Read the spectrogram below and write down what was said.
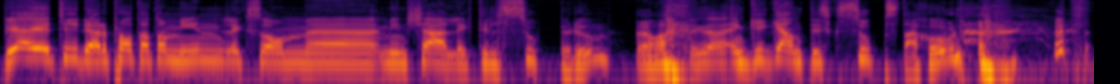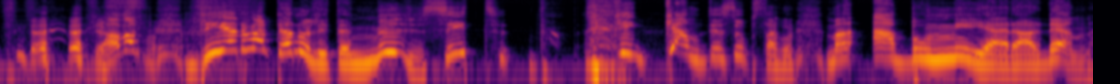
Vi har ju tidigare pratat om min, liksom, eh, min kärlek till soprum. Ja. En gigantisk sopstation. det, har varit, det hade varit ändå lite mysigt. Gigantisk sopstation. Man abonnerar den.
